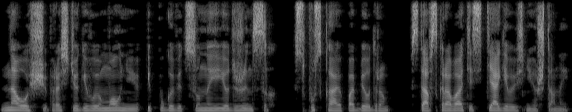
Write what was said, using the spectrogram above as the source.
На ощупь расстегиваю молнию и пуговицу на ее джинсах. Спускаю по бедрам. Встав с кровати, стягиваю с нее штаны.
